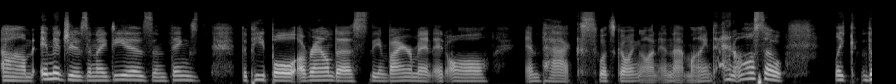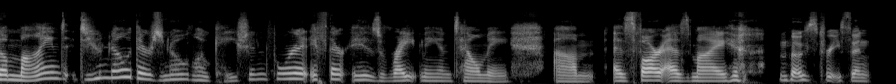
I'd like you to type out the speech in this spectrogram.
um, images and ideas and things, the people around us, the environment, it all impacts what's going on in that mind. And also, like the mind, do you know there's no location for it? If there is, write me and tell me. Um, as far as my most recent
